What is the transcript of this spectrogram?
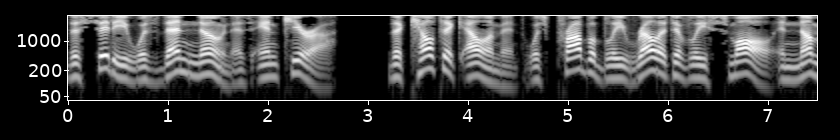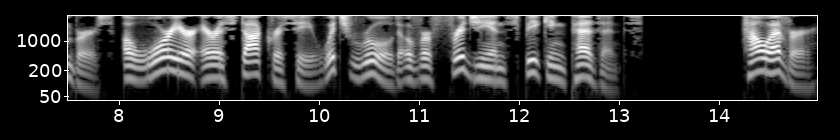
The city was then known as Ancyra. The Celtic element was probably relatively small in numbers, a warrior aristocracy which ruled over Phrygian-speaking peasants. However,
